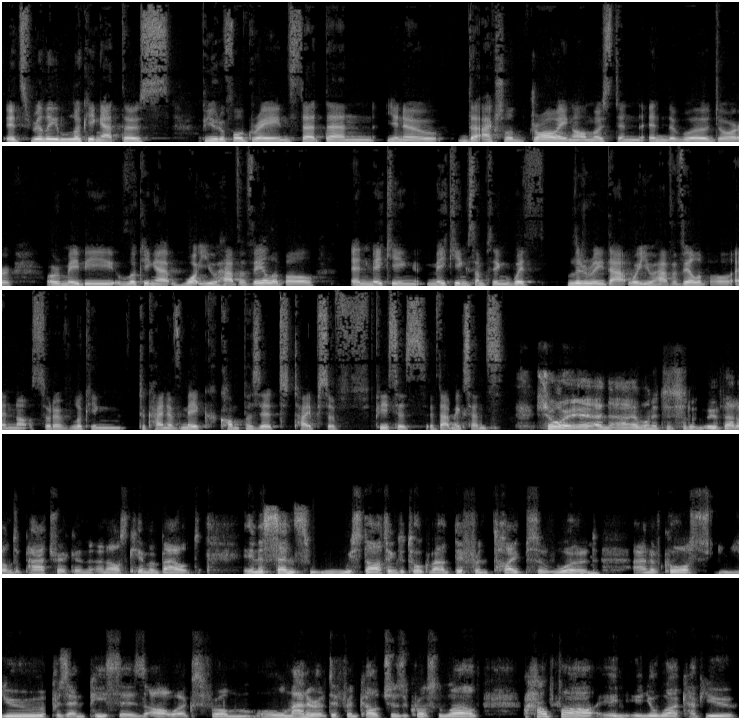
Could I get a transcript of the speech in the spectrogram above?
it's really looking at those beautiful grains that then you know the actual drawing almost in in the wood or or maybe looking at what you have available and making making something with literally that what you have available and not sort of looking to kind of make composite types of pieces if that makes sense. Sure and i wanted to sort of move that on to patrick and, and ask him about in a sense we're starting to talk about different types of wood. Mm-hmm. and of course you present pieces artworks from all manner of different cultures across the world. How far in, in your work have you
